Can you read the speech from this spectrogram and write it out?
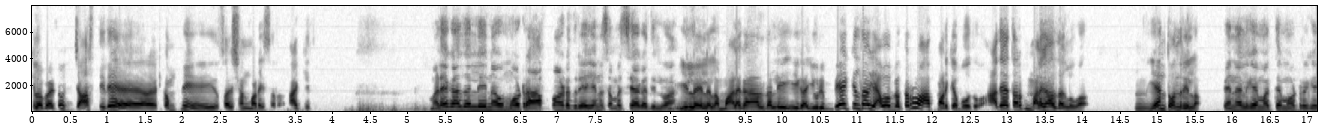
ಕಿಲೋವ್ಯಾಟು ಜಾಸ್ತಿ ಇದೆ ಕಂಪ್ನಿ ಸಜೆಷನ್ ಮಾಡಿ ಸರ್ ಹಾಕಿದ್ದು ಮಳೆಗಾಲದಲ್ಲಿ ನಾವು ಮೋಟರ್ ಆಫ್ ಮಾಡಿದ್ರೆ ಏನು ಸಮಸ್ಯೆ ಆಗೋದಿಲ್ವಾ? ಇಲ್ಲ ಇಲ್ಲ ಇಲ್ಲ. ಮಳೆಗಾಲದಲ್ಲಿ ಈಗ ಇವ್ರಿಗೆ ಬೇಕಿಲ್ದಾಗ ಯಾವಾಗ ಬೇಕಾದ್ರೂ ಆಫ್ ಮಾಡ್ಕೋಬಹುದು ಅದೇ ತರ ಮಳೆಗಾಲದಾಗ್ಲುವ. ಹ್ಮ್ ಏನ್ ತೊಂದ್ರೆ ಇಲ್ಲ. ಪೆನಲ್ಗೆ ಮತ್ತೆ ಮೋಟರ್ಗೆ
